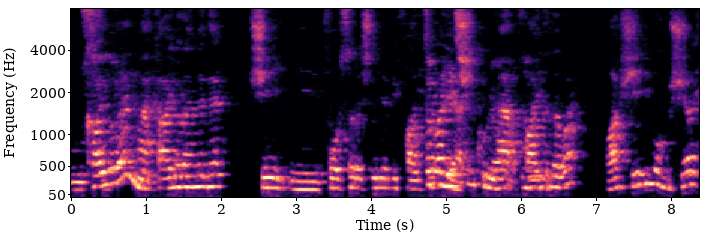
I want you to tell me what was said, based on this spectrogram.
bu Kylo Ren mi? Ha, Kylo Ren'de de şey e, Force aracılığıyla bir fight'ı var Tabii ya. iletişim kuruyor. Ha, fight'ı da var. Abi şey gibi olmuş ya.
